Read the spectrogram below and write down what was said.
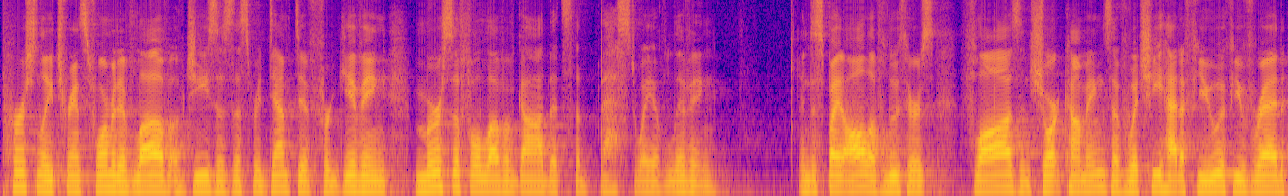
personally transformative love of Jesus, this redemptive, forgiving, merciful love of God that's the best way of living. And despite all of Luther's flaws and shortcomings, of which he had a few. If you've read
